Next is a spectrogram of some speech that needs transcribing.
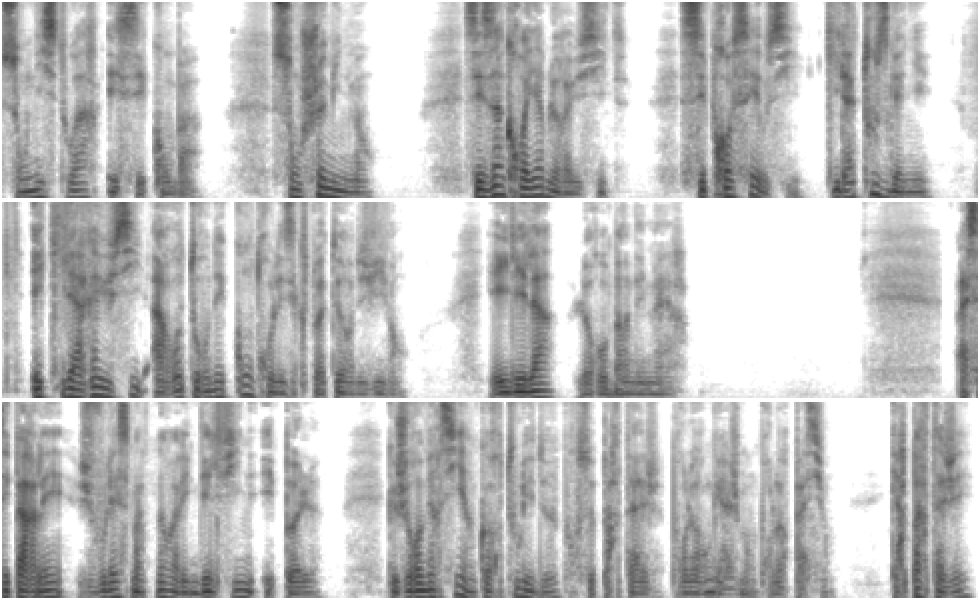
son histoire et ses combats, son cheminement, ses incroyables réussites, ses procès aussi, qu'il a tous gagnés, et qu'il a réussi à retourner contre les exploiteurs du vivant. Et il est là, le Robin des mers. Assez parlé, je vous laisse maintenant avec Delphine et Paul, que je remercie encore tous les deux pour ce partage, pour leur engagement, pour leur passion. Car partager,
